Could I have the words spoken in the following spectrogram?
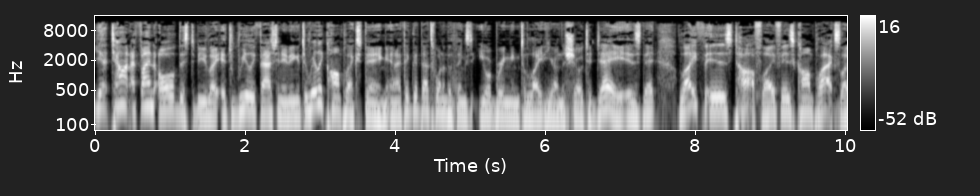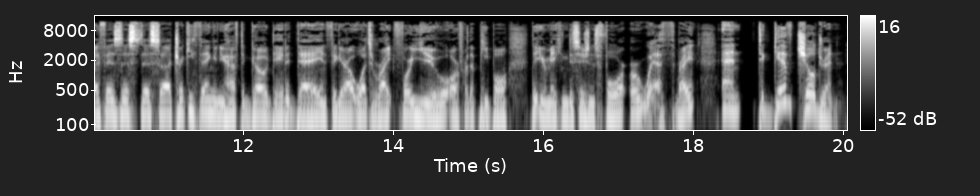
Yeah, Talon. I find all of this to be like, it's really fascinating. It's a really complex thing. And I think that that's one of the things that you're bringing to light here on the show today is that life is tough. Life is complex. Life is this, this uh, tricky thing and you have to go day to day and figure out what's right for you or for the people that you're making decisions for or with, right? And to give children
